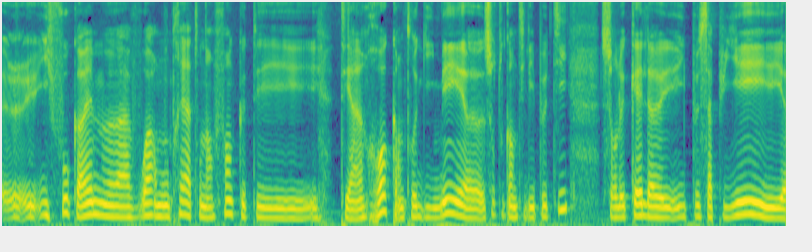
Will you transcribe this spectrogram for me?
il faut quand même avoir montré à ton enfant que tu es, un roc, entre guillemets, surtout quand il est petit, sur lequel il peut s'appuyer.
